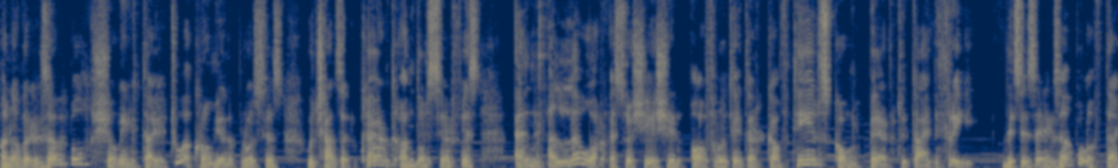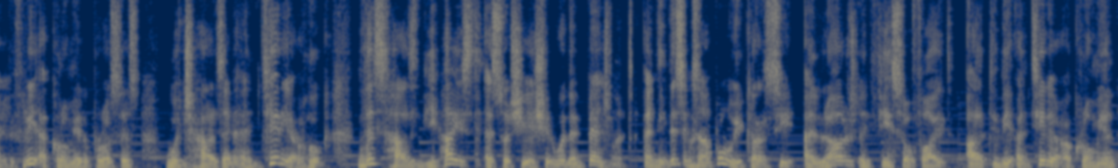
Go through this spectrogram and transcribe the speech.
Another example showing type 2 acromion process, which has a curved undersurface and a lower association of rotator cuff tears compared to type 3. This is an example of type 3 acromion process which has an anterior hook. This has the highest association with impingement. And in this example, we can see a large enthesophyte at the anterior acromion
